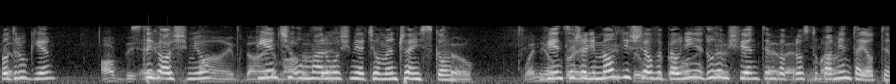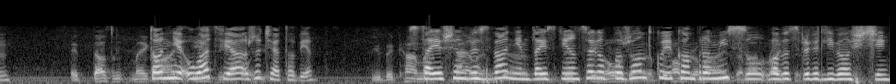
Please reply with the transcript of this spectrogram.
Po drugie, z tych ośmiu, pięciu umarło śmiercią męczeńską. Więc jeżeli modlisz się o wypełnienie Duchem Świętym, po prostu pamiętaj o tym. To nie ułatwia życia Tobie. Stajesz się wyzwaniem dla istniejącego porządku i kompromisu wobec sprawiedliwości.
